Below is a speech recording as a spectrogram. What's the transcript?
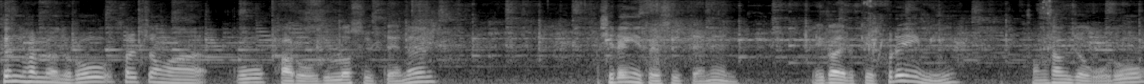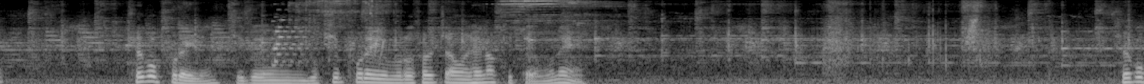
큰 화면으로 설정하고 바로 눌렀을 때는 실행이 됐을 때는 얘가 이렇게 프레임이 정상적으로 최고 프레임 지금 60 프레임으로 설정을 해놨기 때문에 최고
